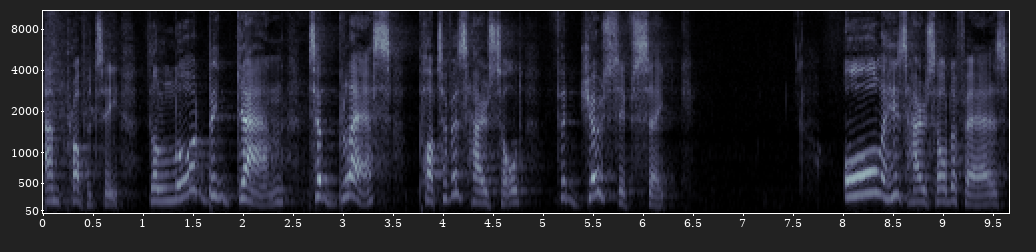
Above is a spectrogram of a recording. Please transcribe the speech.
and property, the Lord began to bless Potiphar's household for Joseph's sake. All his household affairs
